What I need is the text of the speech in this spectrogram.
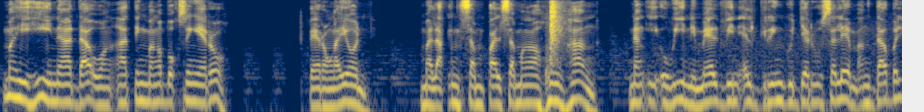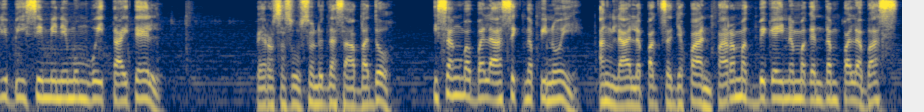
mahihina daw ang ating mga boksingero. Pero ngayon, malaking sampal sa mga hunghang nang iuwi ni Melvin El Gringo Jerusalem ang WBC minimum weight title. Pero sa susunod na Sabado, Isang mabalasik na Pinoy ang lalapag sa Japan para magbigay ng magandang palabas.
